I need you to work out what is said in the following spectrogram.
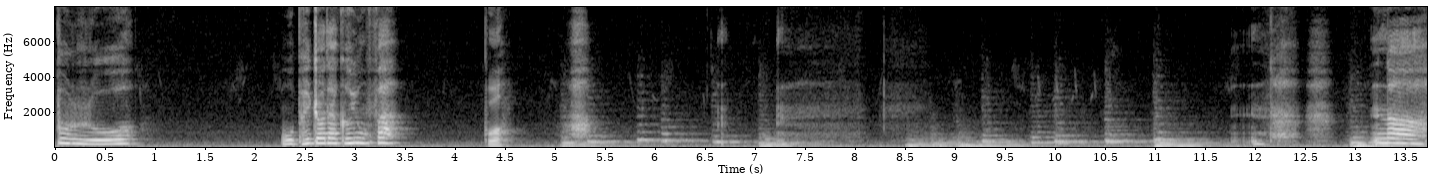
不如我陪赵大哥用饭。不。那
